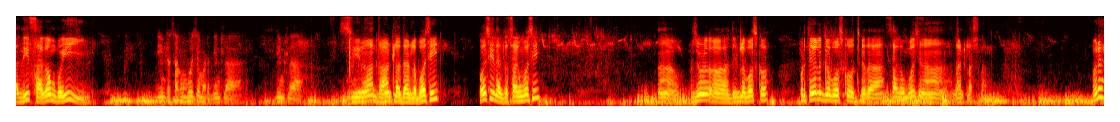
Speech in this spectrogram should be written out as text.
అది సగం పోయి. దీంట్లో సగం పోసే మాట దీంట్లో దీంట్లో. సీనా దాంట్లో దాంట్లో పోసి పోసి దాంట్లో సగం పోసి. ఇప్పుడు చూడు దీంట్లో పోసుకో. ఇప్పుడు తేలిగ్గా పోసుకోవచ్చు కదా సగం పోసిన దాంట్లో అసలు. ఒరే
